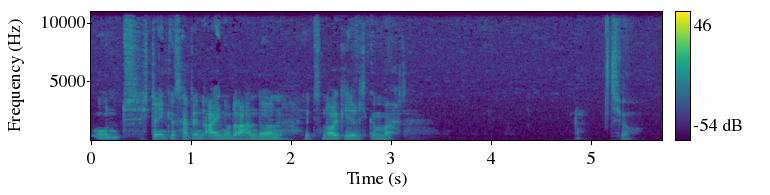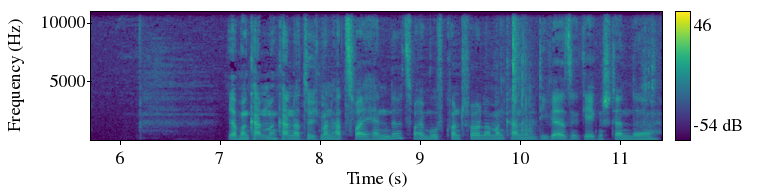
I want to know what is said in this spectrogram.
Und ich denke, es hat den einen oder anderen jetzt neugierig gemacht. Tja. Ja, man kann, man kann natürlich, man hat zwei Hände, zwei Move-Controller, man kann diverse Gegenstände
